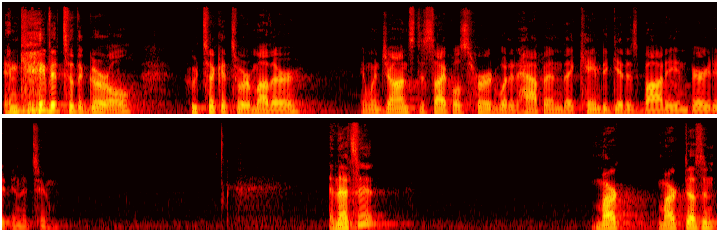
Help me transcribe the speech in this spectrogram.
And gave it to the girl who took it to her mother. And when John's disciples heard what had happened, they came to get his body and buried it in a tomb. And that's it. Mark, Mark doesn't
